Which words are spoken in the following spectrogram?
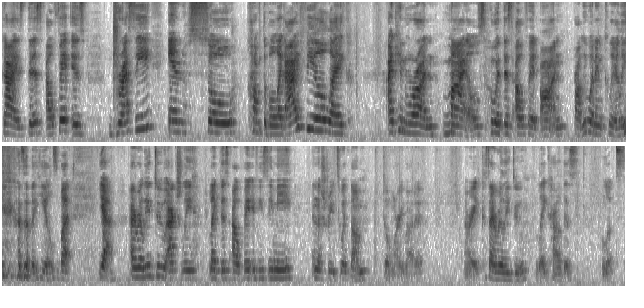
guys, this outfit is dressy and so comfortable. Like I feel like I can run miles with this outfit on. Probably wouldn't clearly because of the heels, but yeah, I really do actually like this outfit. If you see me in the streets with them don't worry about it all right because i really do like how this looks.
